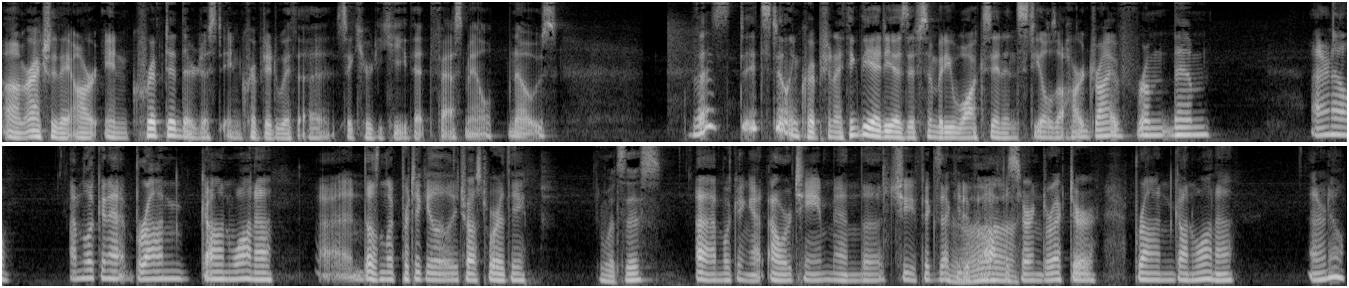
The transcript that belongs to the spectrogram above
um, or actually they are encrypted. They're just encrypted with a security key that Fastmail knows. That's it's still encryption. I think the idea is if somebody walks in and steals a hard drive from them. I don't know. I'm looking at Bron Gondwana, uh, and doesn't look particularly trustworthy. What's this? Uh, I'm looking at our team and the chief executive Ah. officer and director, Bron Gondwana. I don't know.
